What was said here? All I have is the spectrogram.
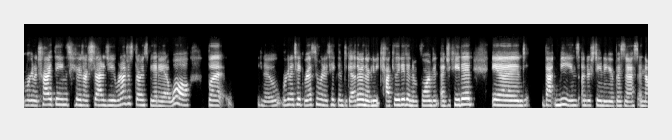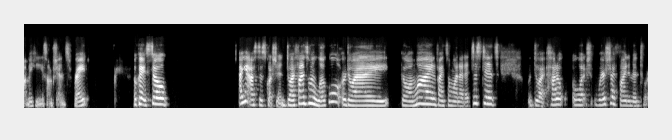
we're going to try things. Here's our strategy. We're not just throwing spaghetti at a wall, but you know, we're going to take risks and we're going to take them together and they're going to be calculated and informed and educated. And that means understanding your business and not making assumptions, right? Okay, so I get asked this question Do I find someone local or do I go online and find someone at a distance? Do I, how do, what, where should I find a mentor?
